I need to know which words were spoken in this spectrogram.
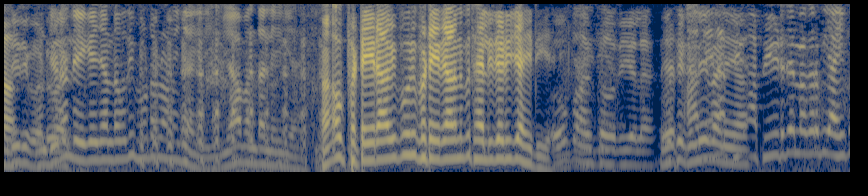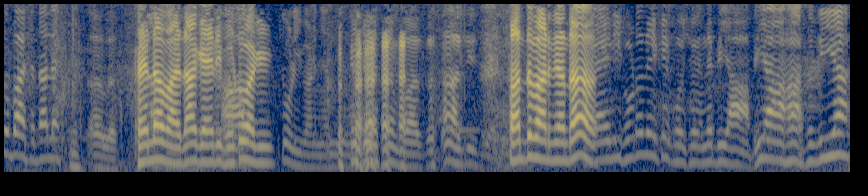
ਥੈਲੇ ਦੀ ਫੋਟੋ ਜਿਹੜਾ ਲੈ ਕੇ ਜਾਂਦਾ ਉਹਦੀ ਫੋਟੋ ਲਾਉਣੀ ਚਾਹੀਦੀ ਵੀ ਆਹ ਬੰਦਾ ਲੈ ਗਿਆ। ਹਾਂ ਉਹ ਫਟੇਰਾ ਵੀ ਪੂਰੀ ਫਟੇਰੇ ਵਾਲਿਆਂ ਨੂੰ ਵੀ ਥੈਲੀ ਦੇਣੀ ਚਾਹੀਦੀ ਹੈ। ਉਹ 500 ਦੀ ਲੈ। ਉਹ ਸਿੱਧਣੀ ਬਣੀ ਆ। ਫੀਡ ਦੇ ਮਗਰ ਵੀ ਆਹੀ ਕੋ ਬਚਦਾ ਲੈ। ਆ ਲੈ। ਥੈਲਾ ਵੱਜਦਾ ਗਏ ਦੀ ਫੋਟੋ ਆ ਗਈ। ਝੋਲੀ ਬਣ ਜਾਂਦੀ ਹੈ। ਬਸ ਆ ਚੀਜ਼ ਸੰਦ ਬਣ ਜਾਂਦਾ। ਗਾਇ ਦੀ ਫੋਟੋ ਦੇਖ ਕੇ ਖੁਸ਼ ਹੋ ਜਾਂਦੇ ਵੀ ਆ ਵੀ ਆ ਹੱਸਦੀ ਆ।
